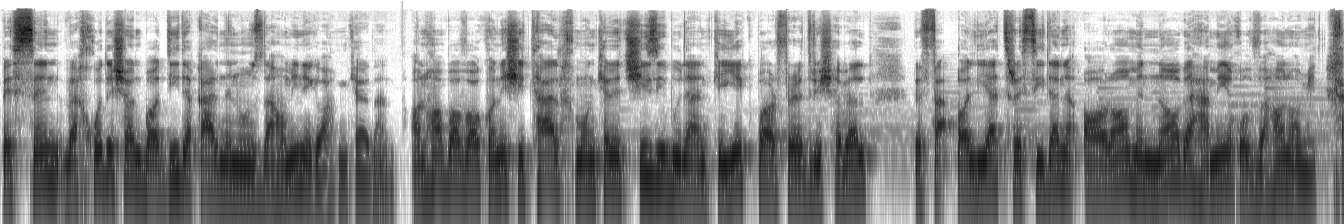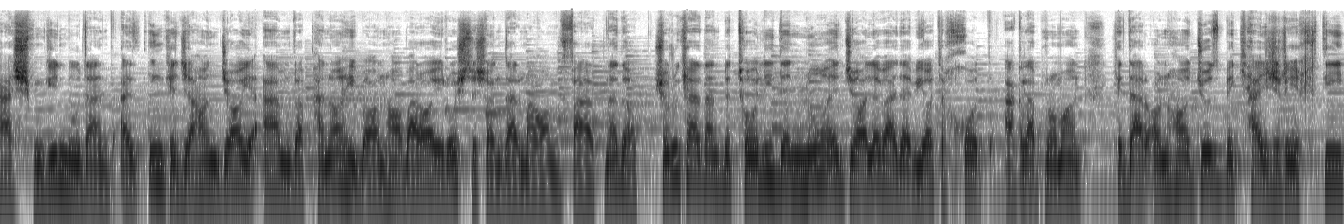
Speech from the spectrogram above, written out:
به سن و خودشان با دید قرن 19 نگاه می‌کردند. آنها با واکنشی تلخ منکر چیزی بودند که یک بار فردریش هبل به فعالیت رسیدن آرام ناب همه قوه ها نامید. خشمگین بودند از اینکه جهان جای امن و پناهی به آنها برای رشدشان در مقام فرد نداد. شروع کردند به تولید نوع جالب ادبیات خود اغلب رمان که در آنها جز به کجریختی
